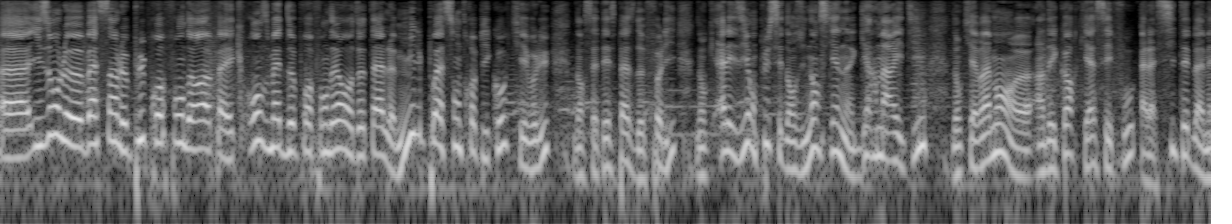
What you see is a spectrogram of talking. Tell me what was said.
Euh, ils ont le bassin le plus profond d'Europe avec 11 mètres de profondeur. Au total, 1000 poissons tropicaux qui évoluent dans cet espace de folie. Donc allez-y. En plus, c'est dans une ancienne gare maritime. Donc il y a vraiment euh, un décor qui est assez fou à la cité de la mer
